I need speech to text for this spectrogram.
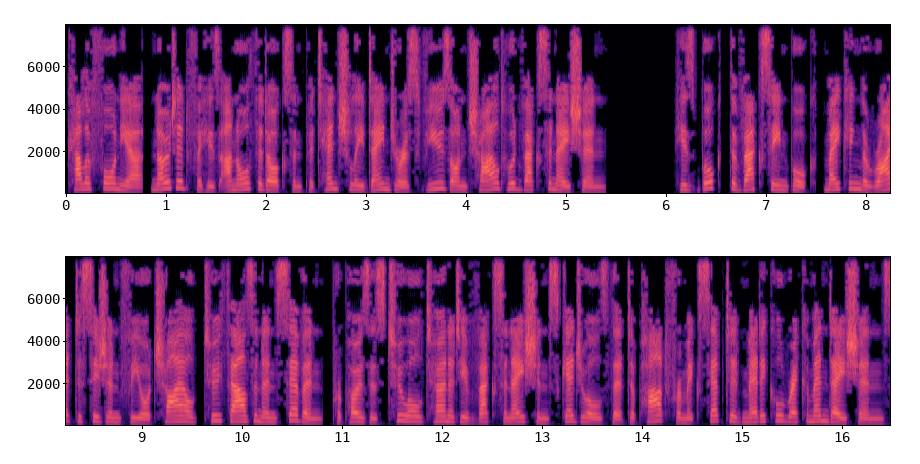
California, noted for his unorthodox and potentially dangerous views on childhood vaccination. His book, The Vaccine Book, Making the Right Decision for Your Child 2007, proposes two alternative vaccination schedules that depart from accepted medical recommendations.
